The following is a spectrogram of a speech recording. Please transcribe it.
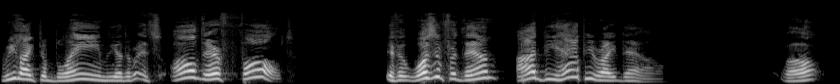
We like to blame the other. It's all their fault. If it wasn't for them, I'd be happy right now. Well,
